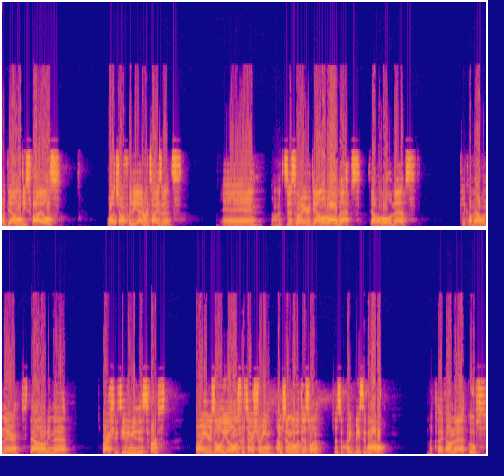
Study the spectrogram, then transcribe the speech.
I'll download these files. Watch out for the advertisements. And it's this one right here, download all maps. Download all the maps. Click on that one there, It's downloading that. Or actually, it's giving me this first. All right, here's all the other ones for texturing. I'm just gonna go with this one, just a quick basic model. Gonna click on that. Oops.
